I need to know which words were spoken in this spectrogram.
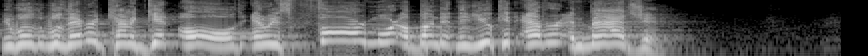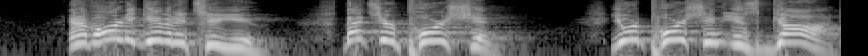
it will, will never kind of get old and is far more abundant than you could ever imagine. And i've already given it to you. That's your portion. Your portion is god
